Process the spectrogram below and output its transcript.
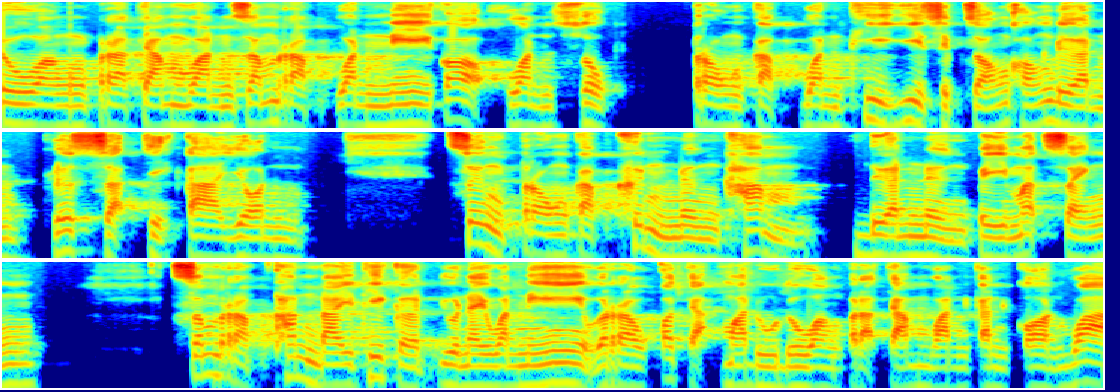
ดวงประจำวันสำหรับวันนี้ก็วันศุกร์ตรงกับวันที่ 22 ของเดือนพฤศจิกายน ซึ่งตรงกับขึ้นหนึ่งค่ำเดือนหนึ่งปีมะเสงสำหรับท่านใดที่เกิดอยู่ในวันนี้เราก็จะมาดูดวงประจำวันกันก่อนว่า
